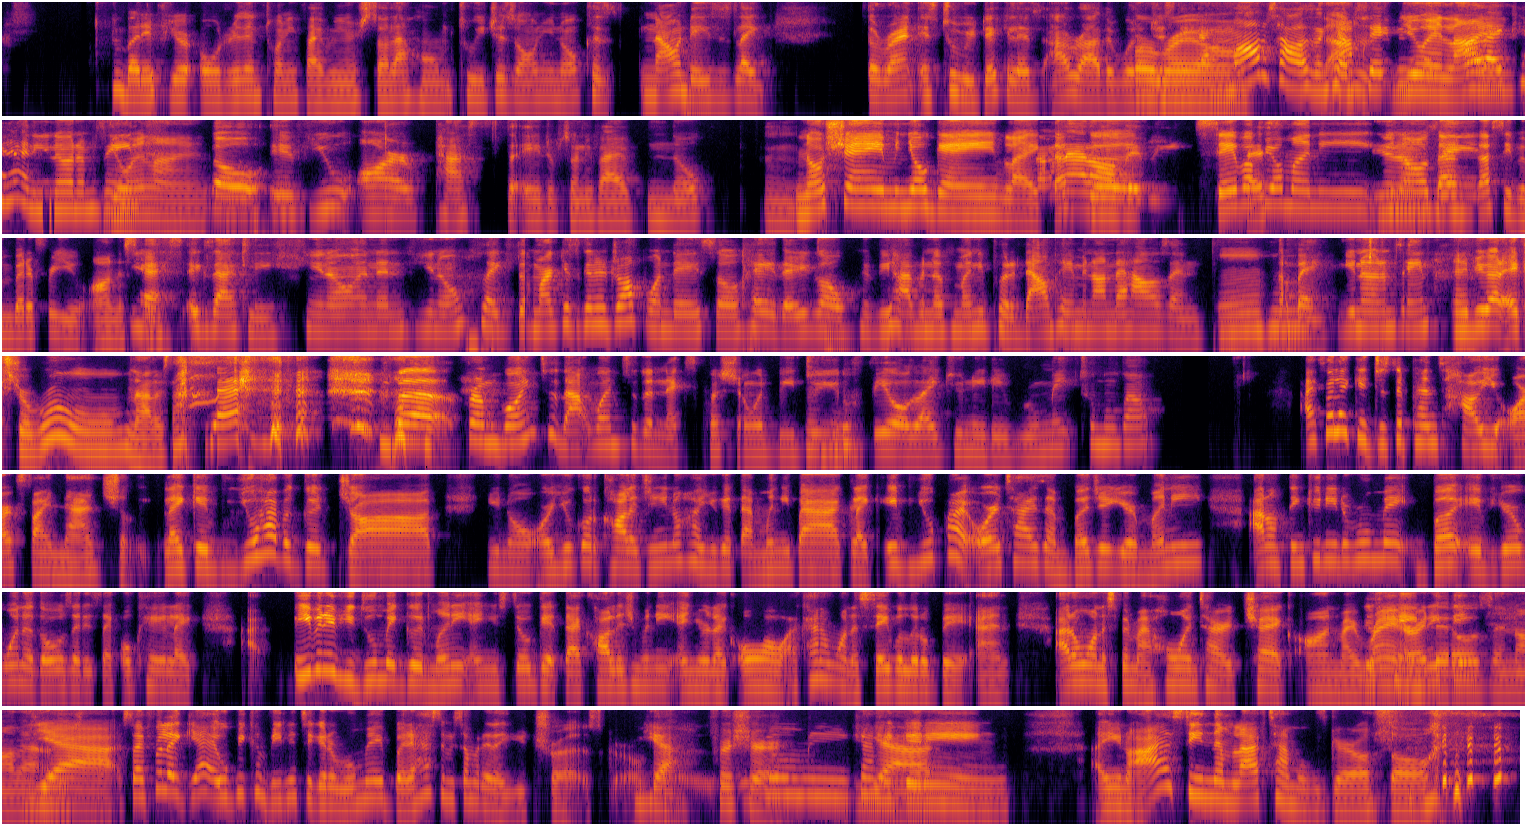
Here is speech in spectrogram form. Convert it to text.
But if you're older than 25 and you're still at home, to each his own, you know, because nowadays it's like the rent is too ridiculous. I rather would have just stayed at mom's house and kept I'm- saving you ain't all I can. You know what I'm saying? you ain't lying So if you are past the age of 25, nope. Mm. no shame in your game like that's good all, baby. Save up your money you you, know know, that's that's even better for you honestly Yes, exactly. You know, and then you know, like the market's gonna drop one day. So hey, there you go. If you have enough money, put a down payment on the house and Mhm. bang. You know what I'm saying? and if you got extra room not as but from going to that one to the next question would be do you Mhm. feel like you need a roommate to move out I feel like it just depends how you are financially. Like if you have a good job, you know, or you go to college and you know how you get that money back. Like if you prioritize and budget your money, I don't think you need a roommate. But if you're one of those that is like, okay, like even if you do make good money and you still get that college money and you're like, oh, I kind of want to save a little bit and I don't want to spend my whole entire check on my Just rent or anything. and all that. Yeah. So I feel like, yeah, it would be convenient to get a roommate, but it has to be somebody that you trust, girl. Yeah, for you sure. feel me? You can't Yeah. be getting, uh, you know, I've seen them lifetime movies, girl. So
